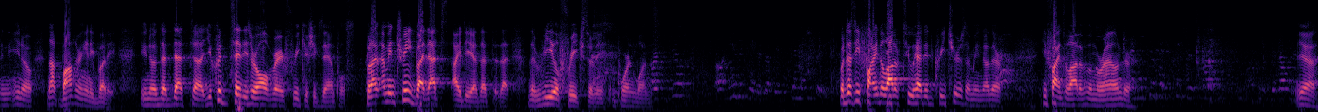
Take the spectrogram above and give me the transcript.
you know, not bothering anybody. You know, that, that uh, you could say these are all very freakish examples. But I, I'm intrigued by that idea that, that the real freaks are the important ones. uh, indicators of this symmetry. But does he find a lot of two-headed creatures? I mean, are there, he finds a lot of them around, or And the two-headed creatures have these developmental Yeah.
